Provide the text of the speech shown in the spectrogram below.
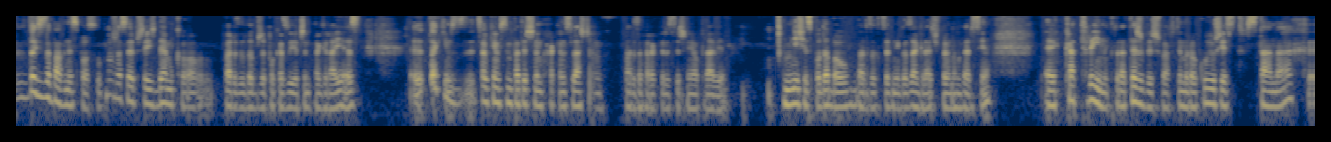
W dość zabawny sposób. Można sobie przejść demko, bardzo dobrze pokazuje, czym ta gra jest. E, Takim całkiem sympatycznym hack and slashem w bardzo charakterystycznej oprawie. Mnie się spodobał, bardzo chcę w niego zagrać w pełną wersję. E, Katrin, która też wyszła w tym roku, już jest w Stanach. e,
